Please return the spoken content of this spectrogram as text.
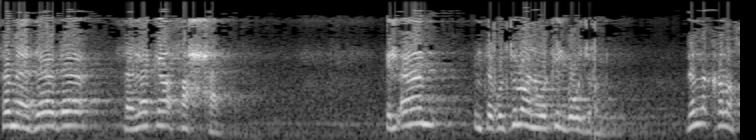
فما زاد فلك صح الآن أنت قلت له أنا وكيل بأجرة. قال لك خلاص.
